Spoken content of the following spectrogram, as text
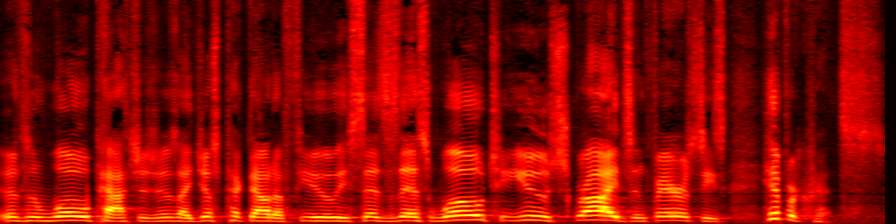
It is the woe passages. I just picked out a few. He says this Woe to you, scribes and Pharisees, hypocrites!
